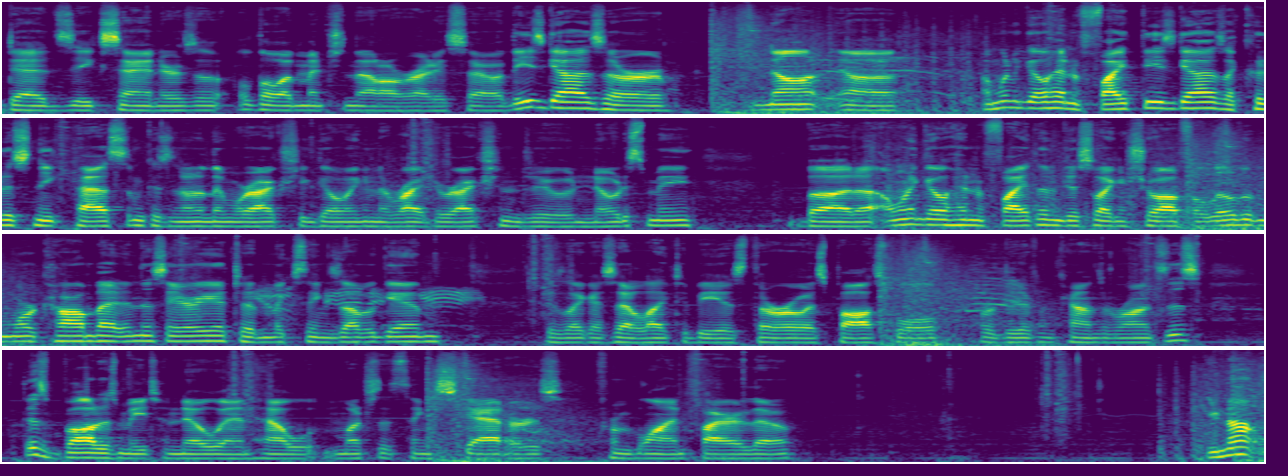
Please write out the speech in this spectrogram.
Dead Zeke Sanders, although I mentioned that already. So these guys are not... Uh, I'm going to go ahead and fight these guys. I could have sneaked past them because none of them were actually going in the right direction to notice me. But uh, I want to go ahead and fight them just so I can show off a little bit more combat in this area to mix things up again. Because like I said, I like to be as thorough as possible for the different kinds of runs. This this bothers me to no end how much this thing scatters from blind fire though. You're not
